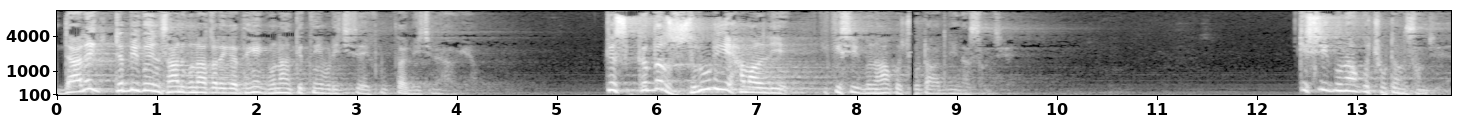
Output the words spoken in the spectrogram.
ڈائریکٹ جب بھی کوئی انسان گناہ کرے گا، دیکھیں گناہ کتنی بڑی چیز ہے، ایک نقطہ بیچ میں آ گیا۔ کس قدر ضروری ہے ہمارے لیے کہ کسی گناہ کو چھوٹا آدمی نہ سمجھے؟ کسی گناہ کو چھوٹا نہ سمجھے۔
